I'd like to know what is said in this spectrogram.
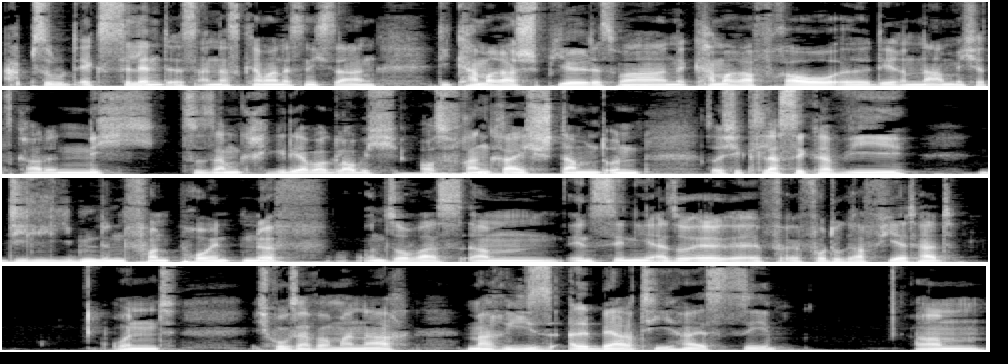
absolut exzellent ist. Anders kann man das nicht sagen. Die Kameraspiel, das war eine Kamerafrau, äh, deren Namen ich jetzt gerade nicht zusammenkriege, die aber, glaube ich, aus Frankreich stammt und solche Klassiker wie Die Liebenden von Point Neuf und sowas ähm, inszeniert, also äh, äh, fotografiert hat. Und ich gucke es einfach mal nach. Marise Alberti heißt sie. Ähm,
